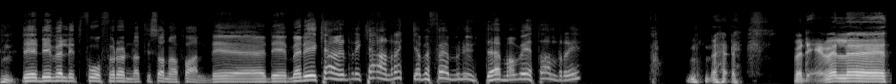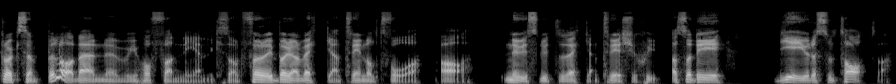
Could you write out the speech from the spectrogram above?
Mm. Det, det är väldigt få förunnat i sådana fall. Det, det, men det kan, det kan räcka med fem minuter, man vet aldrig. Nej. Men det är väl eh, ett bra exempel då, den eh, Wim Hof-andningen liksom. För i början av veckan 3.02, ja, nu i slutet av veckan 3.27. Alltså det, det ger ju resultat va.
